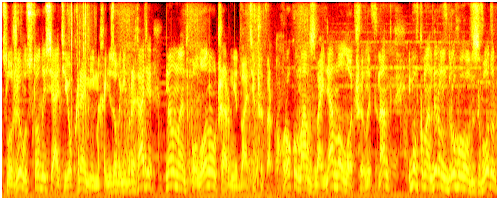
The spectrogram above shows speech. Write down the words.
Служив у 110-й окремій механізованій бригаді. На момент полону у червні 24-го року мав звання молодший лейтенант і був командиром другого взводу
